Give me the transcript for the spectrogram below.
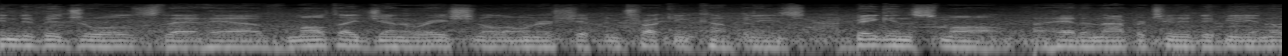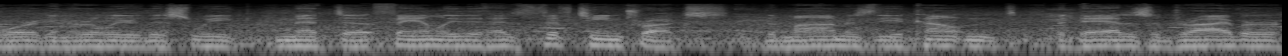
individuals that have multi generational ownership in trucking companies, big and small. I had an opportunity to be in Oregon earlier this week. Met a family that has 15 trucks. The mom is the accountant, the dad is a driver,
